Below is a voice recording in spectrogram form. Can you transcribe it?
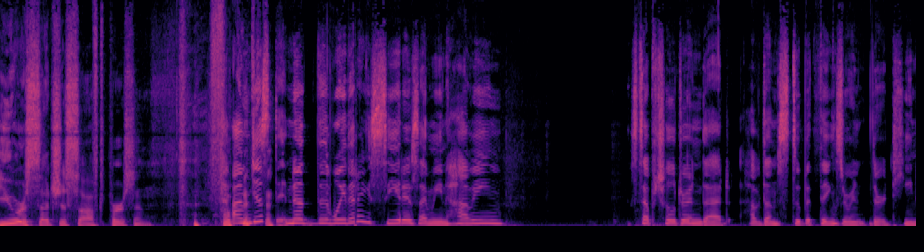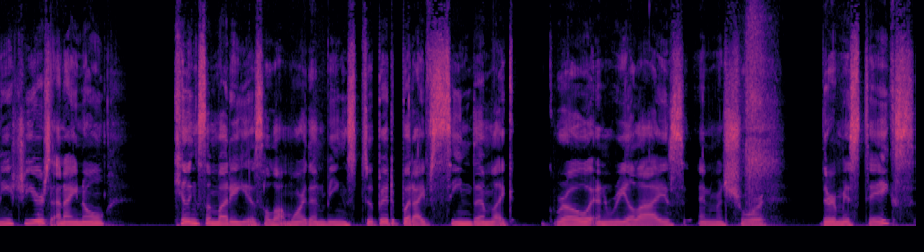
You are such a soft person. I'm just, you know, the way that I see it is, I mean, having stepchildren that have done stupid things during their teenage years, and I know killing somebody is a lot more than being stupid, but I've seen them like grow and realize and mature their mistakes.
